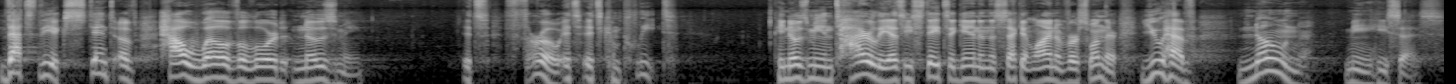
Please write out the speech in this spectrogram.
that's the extent of how well the Lord knows me. It's thorough, it's, it's complete. He knows me entirely, as he states again in the second line of verse 1 there. You have known me, he says.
